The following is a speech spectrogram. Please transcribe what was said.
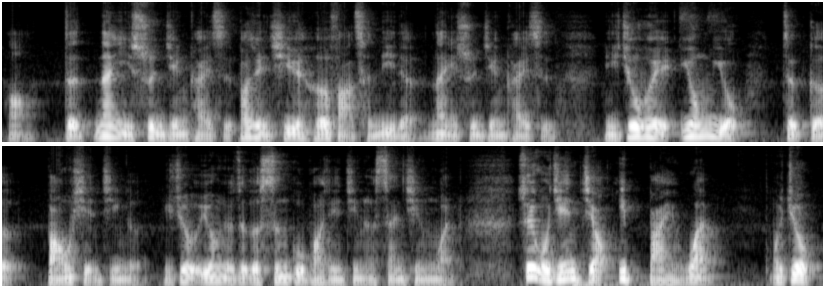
哦的那一瞬间开始，保险契约合法成立的那一瞬间开始，你就会拥有这个保险金额，你就拥有这个身故保险金额三千万。所以我今天缴一百万，我就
